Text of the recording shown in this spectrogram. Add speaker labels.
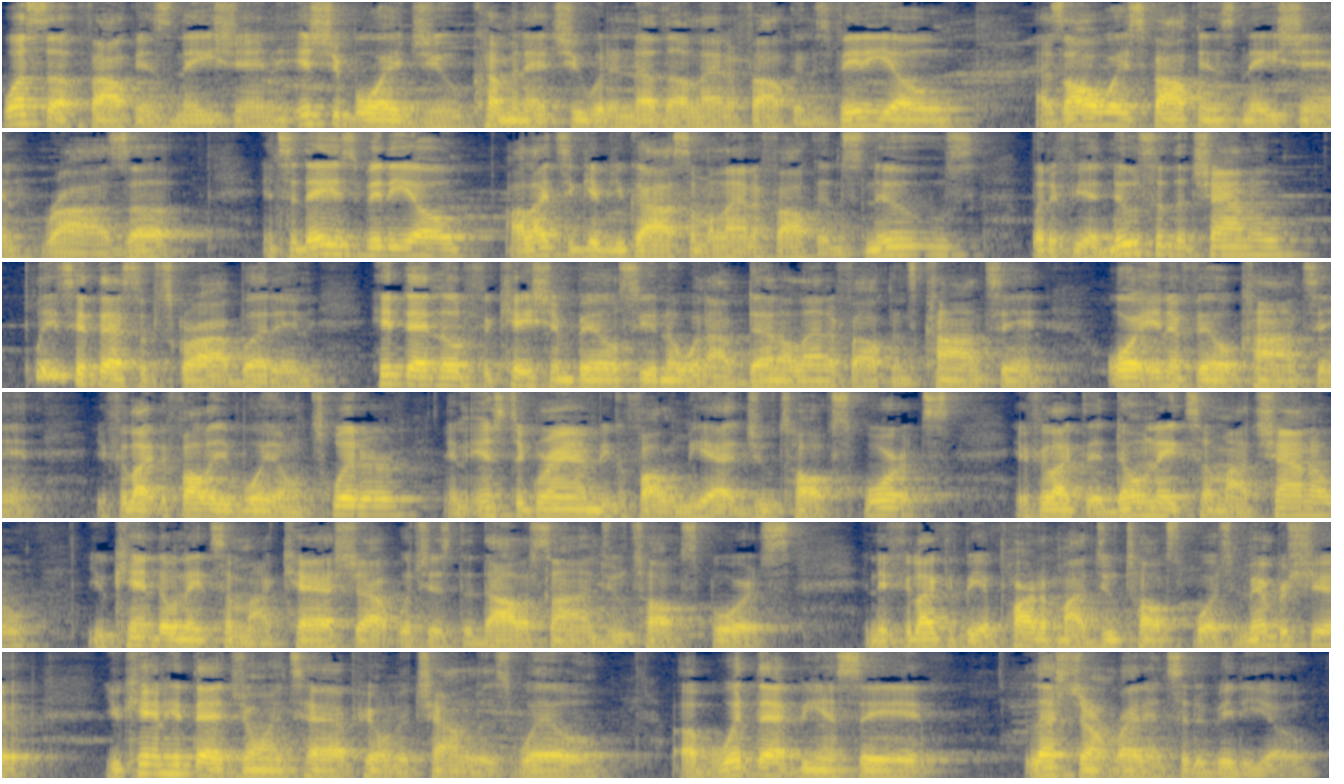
Speaker 1: What's up, Falcons Nation? It's your boy Ju coming at you with another Atlanta Falcons video. As always, Falcons Nation, rise up. In today's video, I'd like to give you guys some Atlanta Falcons news. But if you're new to the channel, please hit that subscribe button. Hit that notification bell so you know when I've done Atlanta Falcons content or NFL content. If you'd like to follow your boy on Twitter and Instagram, you can follow me at Ju Talk Sports. If you'd like to donate to my channel, you can donate to my cash app, which is the dollar sign Ju Talk Sports. And if you'd like to be a part of my Ju Talk Sports membership, you can hit that join tab here on the channel as well. Uh, with that being said, let's jump right into the video.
